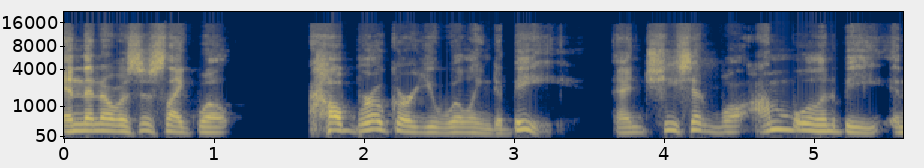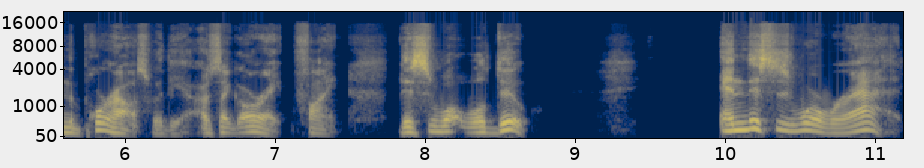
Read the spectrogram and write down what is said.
And then I was just like, well, how broke are you willing to be? And she said, well, I'm willing to be in the poorhouse with you. I was like, all right, fine. This is what we'll do. And this is where we're at.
